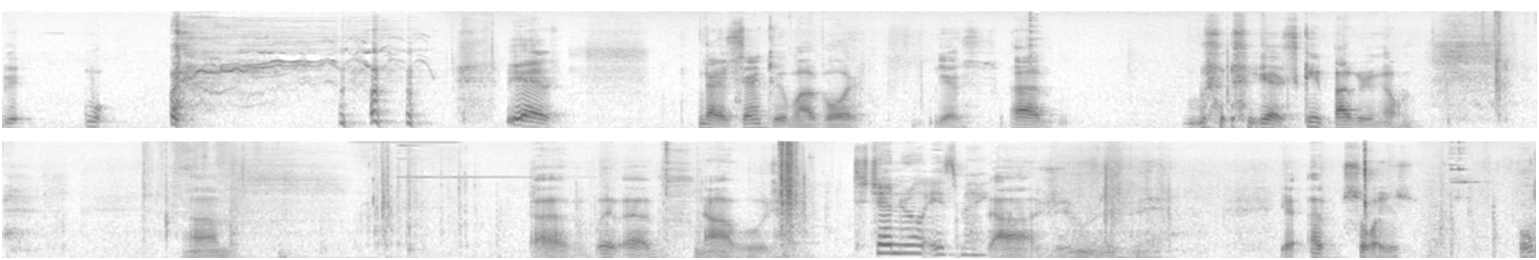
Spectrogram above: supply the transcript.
Yes. No, thank you, my boy. Yes. Um, yes, keep buggering on. Um, uh, uh, now, would- To General Ismay. ah, General, isn't? Yeah, uh, sorry. Oh,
